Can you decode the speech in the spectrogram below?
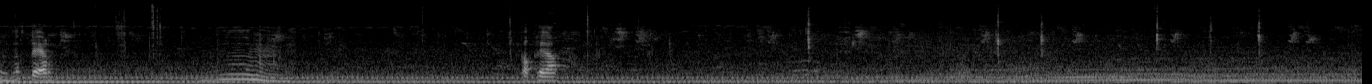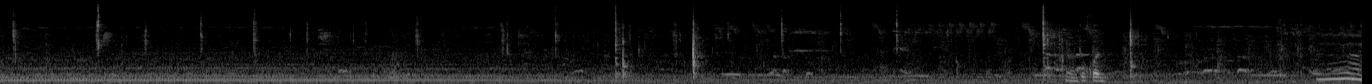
ืมมัก แตงอืมกอกแพรวอืมทุกคนอืม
